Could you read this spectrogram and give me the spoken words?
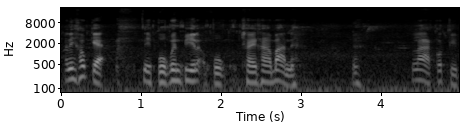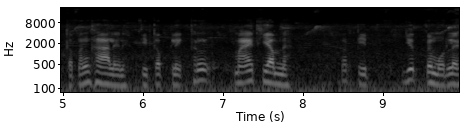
อันนี้เขาแกะนี่ปลูกเป็นปีแล้วปลูกชายคาบ้านเนี่ยรากก็ติดกับหลังคาเลยเนี่ยติดกับเหล็กทั้งไม้เทียมเนี่ยก็ติด ยึดไปหมดเลย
